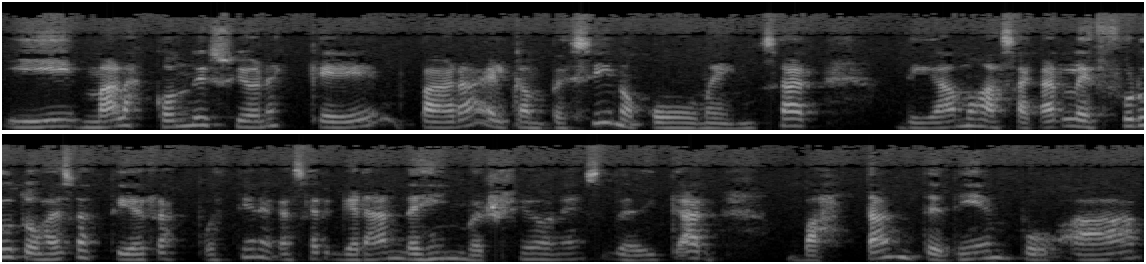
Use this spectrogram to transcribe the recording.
y malas condiciones que para el campesino comenzar digamos, a sacarle frutos a esas tierras, pues tiene que hacer grandes inversiones, dedicar bastante tiempo a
